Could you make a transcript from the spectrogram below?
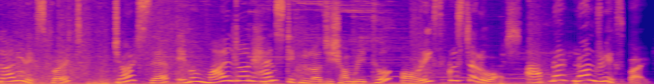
কালার এক্সপার্ট জর্জ স্যাপ এবং মাইল্ড অন হ্যান্ডস টেকনোলজি সমৃদ্ধ অরিক্স ক্রিস্টাল ওয়াশ আপনার লন্ড্রি এক্সপার্ট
